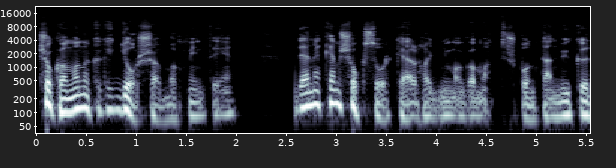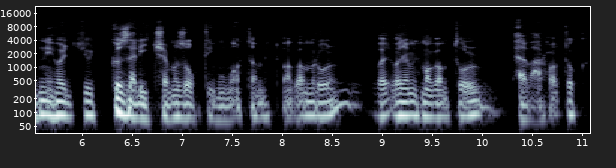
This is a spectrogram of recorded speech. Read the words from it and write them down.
Sokan vannak, akik gyorsabbak, mint én de nekem sokszor kell hagyni magamat spontán működni, hogy közelítsem az optimumot, amit magamról, vagy, vagy amit magamtól elvárhatok.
